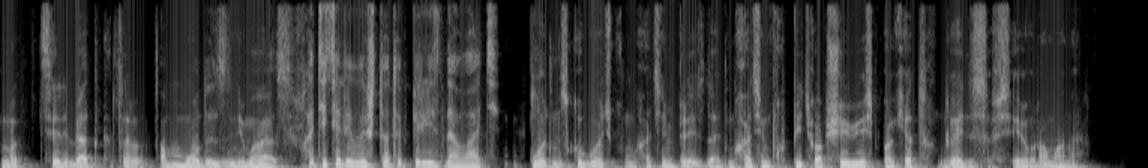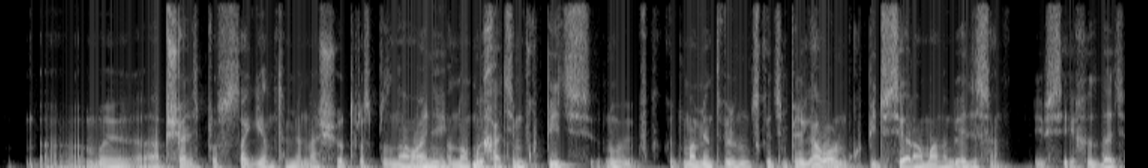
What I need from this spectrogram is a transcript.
ну, те ребята, которые там модой занимаются. Хотите ли вы что-то переиздавать? Плотницкую готику мы хотим переиздать. Мы хотим купить вообще весь пакет Гэддиса, все его романы. Мы общались просто с агентами насчет распознаваний, но мы хотим купить, ну, в какой-то момент вернуться к этим переговорам, купить все романы Гэддиса и все их издать.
